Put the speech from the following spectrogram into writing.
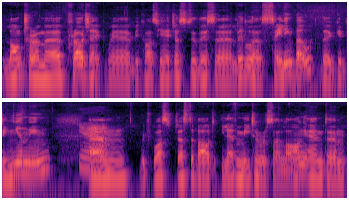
long-term uh, project where because he had just this uh, little uh, sailing boat, the Gdingyaning, yeah. um, which was just about 11 meters long, and um,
